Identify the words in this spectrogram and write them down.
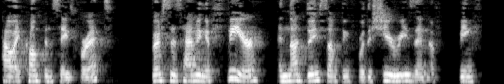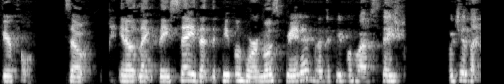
how I compensate for it versus having a fear and not doing something for the sheer reason of being fearful. So, you know, like they say that the people who are most creative are the people who have stage, which is like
